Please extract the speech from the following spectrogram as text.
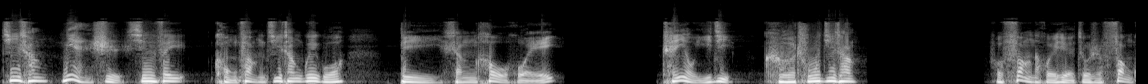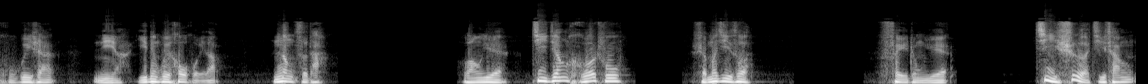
姬昌面试心非，恐放姬昌归国，必生后悔。臣有一计，可除姬昌。说放他回去就是放虎归山，你呀一定会后悔的，弄死他。”王曰：“计将何出？什么计策？”费仲曰：“计赦姬昌。”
